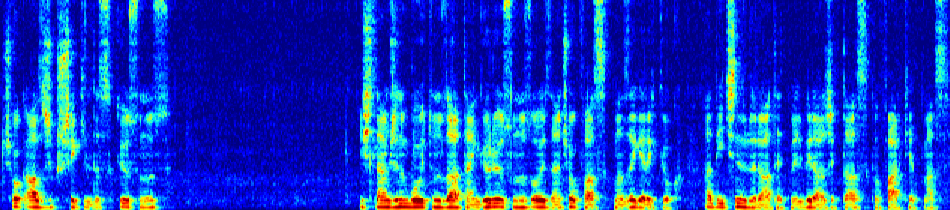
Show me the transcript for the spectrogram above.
çok azıcık şu şekilde sıkıyorsunuz. İşlemcinin boyutunu zaten görüyorsunuz. O yüzden çok fazla sıkmanıza gerek yok. Hadi içiniz bir rahat etmeli. Birazcık daha sıkın fark etmez.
